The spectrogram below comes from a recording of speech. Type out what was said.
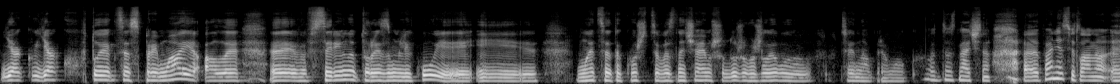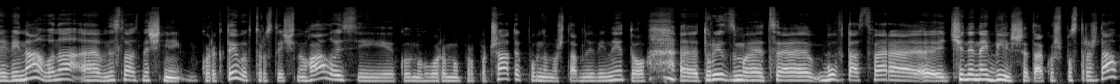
як, як хто як це сприймає, але все рівно туризм лікує, і ми це також це визначаємо, що дуже важливо цей напрямок. Однозначно, Е, пані Світлано, е, війна вона е, внесла значні корективи в туристичну галузь. І коли ми говоримо про початок повномасштабної війни, то туризм це був та сфера, чи не найбільше також постраждав.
